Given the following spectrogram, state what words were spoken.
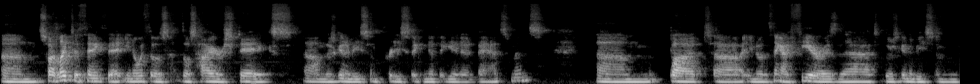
Um, so I'd like to think that you know with those those higher stakes, um, there's going to be some pretty significant advancements. Um, but uh, you know the thing I fear is that there's going to be some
